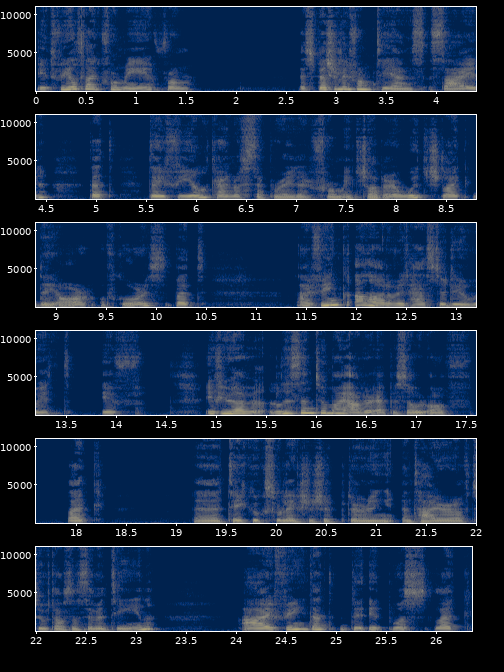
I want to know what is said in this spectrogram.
it feels like for me, from especially from Taehyung's side, that they feel kind of separated from each other, which like they are, of course, but I think a lot of it has to do with if if you have listened to my other episode of like uh, Taekook's relationship during entire of 2017 I think that it was like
